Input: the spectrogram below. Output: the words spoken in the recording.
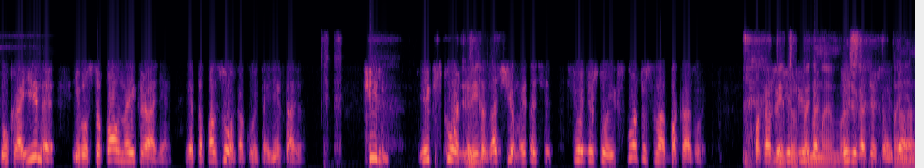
Украины и выступал на экране. Это позор какой-то, я не знаю. Фильм «Экскортиса». Вик... Зачем? Это сегодня что, «Экскортиса» надо показывать? Покажите Виктор, фильм, понимаем вас. Поним, да.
